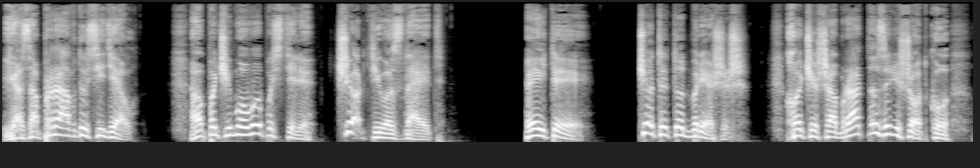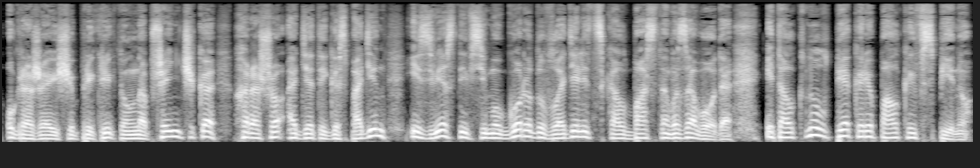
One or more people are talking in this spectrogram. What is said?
Я за правду сидел. А почему выпустили? Черт его знает. Эй ты, что ты тут брешешь? Хочешь обратно за решетку?» — угрожающе прикрикнул на пшенчика хорошо одетый господин, известный всему городу владелец колбасного завода, и толкнул пекаря палкой в спину.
